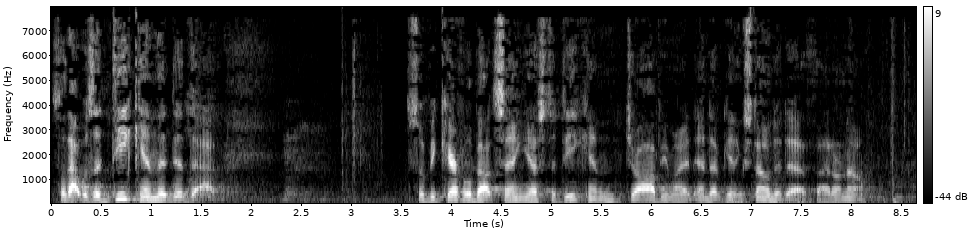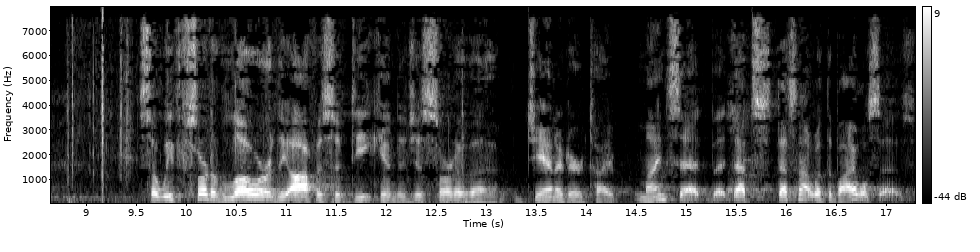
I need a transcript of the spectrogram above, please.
So that was a deacon that did that. So be careful about saying yes to deacon job. You might end up getting stoned to death. I don't know. So we've sort of lowered the office of deacon to just sort of a janitor type mindset, but that's, that's not what the Bible says.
